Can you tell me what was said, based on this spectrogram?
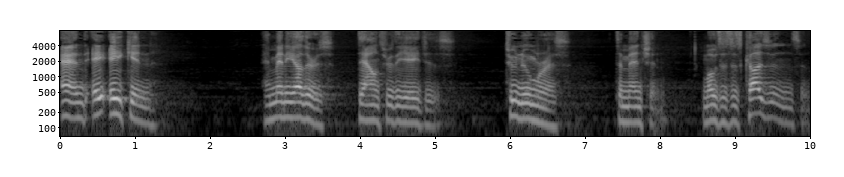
and Achan and many others down through the ages, too numerous to mention. Moses' cousins and,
